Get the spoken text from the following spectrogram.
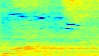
what?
